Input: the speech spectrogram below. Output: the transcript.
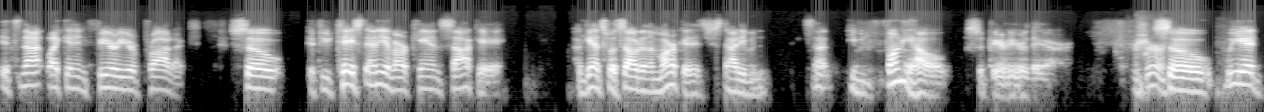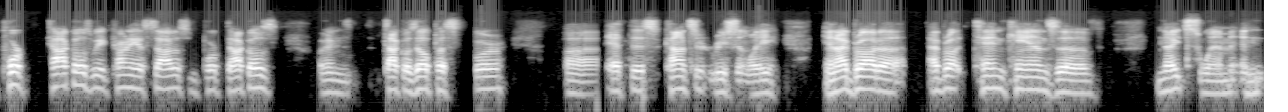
it's not like an inferior product. So if you taste any of our canned sake against what's out in the market, it's just not even it's not even funny how superior they are. For sure. So we had pork tacos, we had carne asada, some pork tacos and tacos El Pastor uh, at this concert recently, and I brought a I brought ten cans of Night Swim, and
